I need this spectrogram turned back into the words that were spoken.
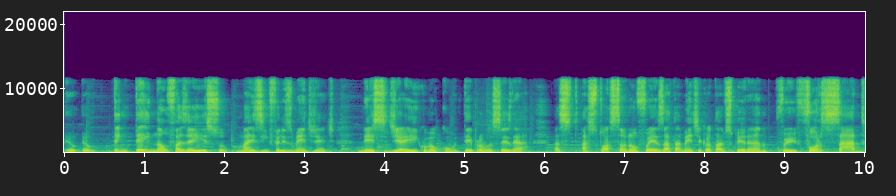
eu, eu, tentei não fazer isso, mas infelizmente, gente, nesse dia aí, como eu contei pra vocês, né, a, a situação não foi exatamente a que eu tava esperando. Fui forçado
